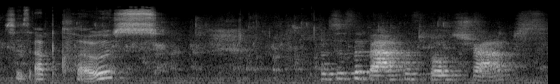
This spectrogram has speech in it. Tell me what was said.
this is up close. This is the back with both straps.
